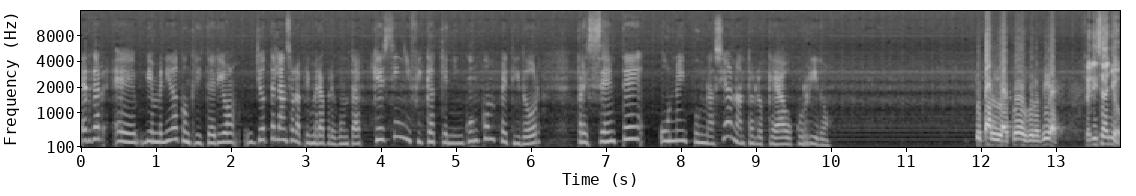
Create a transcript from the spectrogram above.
Edgar, eh, bienvenido a Con Criterio. Yo te lanzo la primera pregunta. ¿Qué significa que ningún competidor presente una impugnación ante lo que ha ocurrido? ¿Qué tal a todos? Buenos días. Feliz año.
